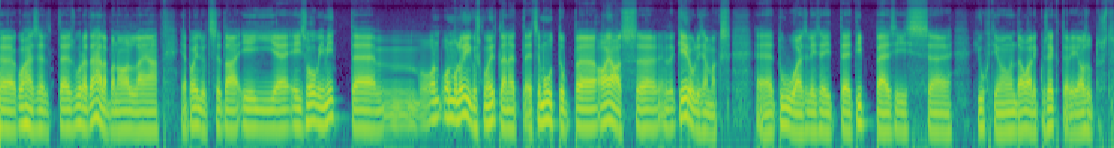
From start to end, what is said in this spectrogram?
äh, koheselt suure tähelepanu alla ja, ja paljud seda ei, ei soovi mitte. on, on mul õigus, kui ma ütlen, et, et see muutub ajas keerulisemaks tuua selliseid tippe siis juhtima mõnda avaliku sektori asutust?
